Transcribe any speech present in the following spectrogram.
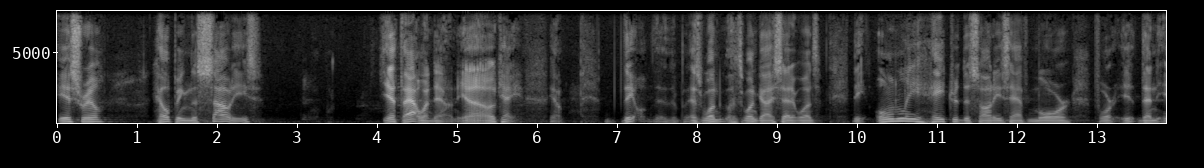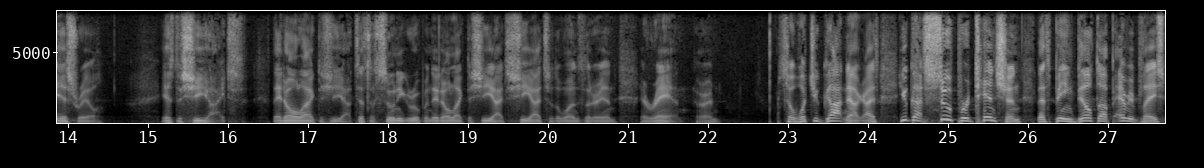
Israel, helping the Saudis get that one down. Yeah, okay. Yeah. The, as, one, as one guy said it once, the only hatred the Saudis have more for it than Israel is the Shiites. They don't like the Shiites. It's a Sunni group, and they don't like the Shiites. Shiites are the ones that are in Iran. All right. So what you got now, guys? You got super tension that's being built up every place.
